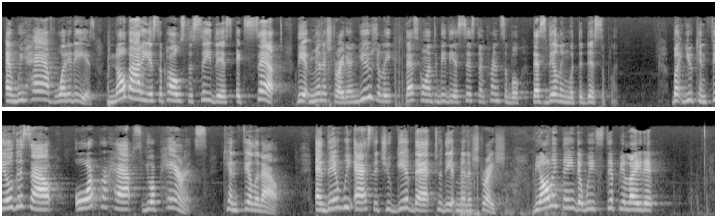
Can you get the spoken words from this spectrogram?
and we have what it is. Nobody is supposed to see this except the administrator, and usually that's going to be the assistant principal that's dealing with the discipline. But you can fill this out, or perhaps your parents can fill it out. And then we ask that you give that to the administration. The only thing that we've stipulated,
